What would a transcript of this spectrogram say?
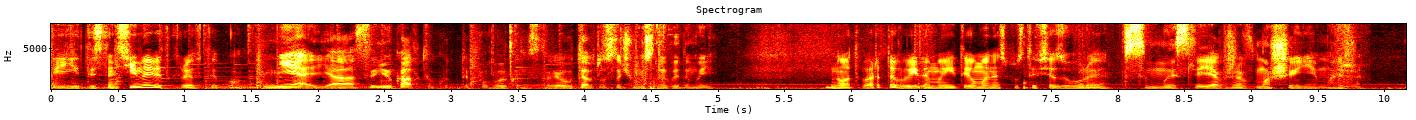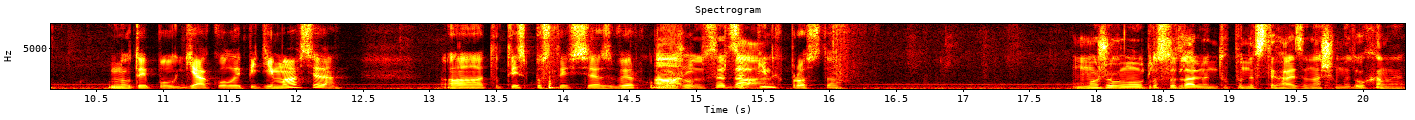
Ти їх дистанційно відкрив, типу? Ні, я синю карту, типу, використав. Я у тебе просто чомусь невидимий. Ну, а тепер ти вийдемо, і ти у мене спустився згори. В смислі, я вже в машині майже. Ну, типу, я коли підіймався, а, то ти спустився зверху. А, Може, ну це да. пінг просто. Може воно просто реально тупо не встигає за нашими рухами.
